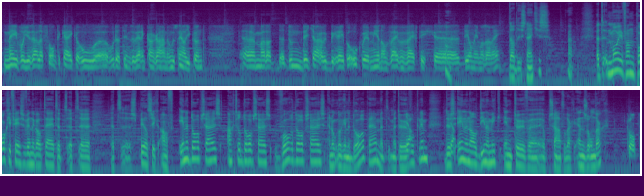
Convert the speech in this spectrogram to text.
mee voor jezelf om te kijken hoe, hoe dat in zijn werk kan gaan en hoe snel je kunt. Maar dat, dat doen dit jaar, heb ik begrepen, ook weer meer dan 55 eh, Oh. deelnemers aan mee. Dat is netjes. Ja. Het, het mooie van parochiefeesten vind ik altijd... het, het, eh, het eh, speelt zich af in het dorpshuis, achter het dorpshuis, voor het dorpshuis... en ook nog in het dorp, hè, met, met de heuvelklim. Dus Ja. een en al dynamiek in Teuven op zaterdag en zondag. Klopt.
